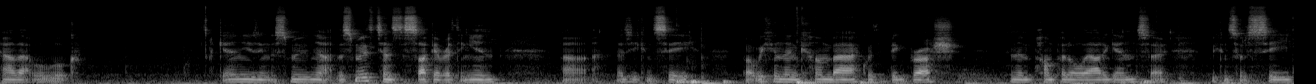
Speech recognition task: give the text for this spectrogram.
how that will look. Again, using the smooth. Now, the smooth tends to suck everything in, uh, as you can see, but we can then come back with a big brush and then pump it all out again so we can sort of see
